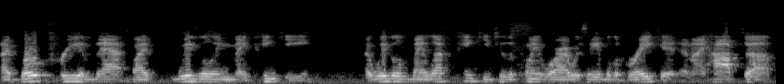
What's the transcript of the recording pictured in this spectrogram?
I broke free of that by wiggling my pinky. I wiggled my left pinky to the point where I was able to break it, and I hopped up.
